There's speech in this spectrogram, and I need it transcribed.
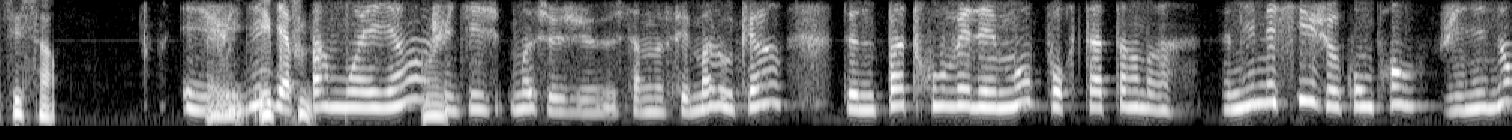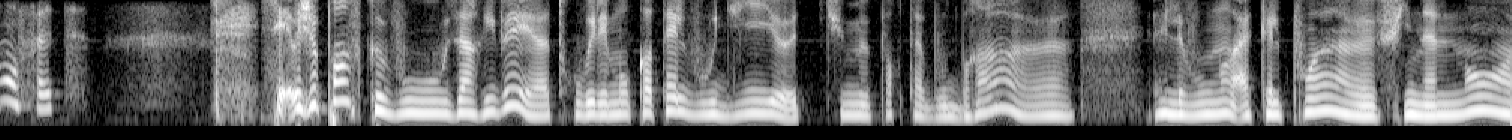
C'est ça. Et je eh lui dis, il n'y a pas moyen, je lui dis, moi, je, ça me fait mal au cœur de ne pas trouver les mots pour t'atteindre. Elle me dit, mais si, je comprends. Je lui dis, non, en fait. Je pense que vous arrivez à trouver les mots quand elle vous dit euh, tu me portes à bout de bras. Euh, elle vous montre à quel point euh, finalement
